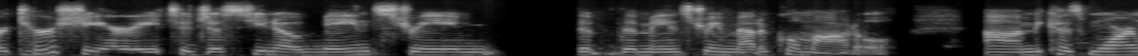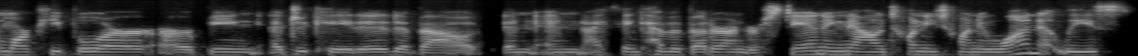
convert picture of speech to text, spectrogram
or mm. tertiary to just you know mainstream the, the mainstream medical model um, because more and more people are, are being educated about and, and I think have a better understanding now in 2021, at least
